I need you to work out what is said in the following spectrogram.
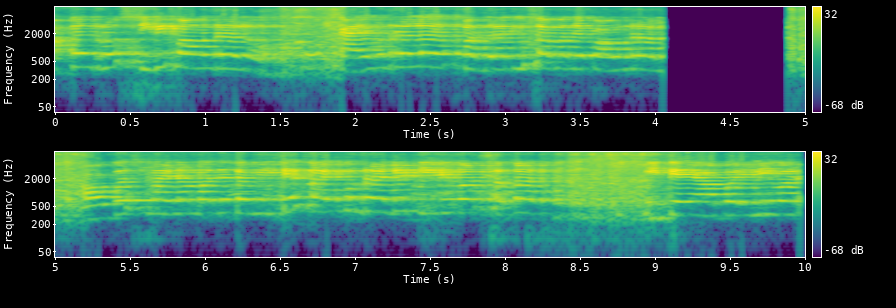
आपण रोज टीव्ही पाहून राहिलो. काय होऊन राहिलं? पंधरा दिवसामध्ये पाहून राहिलो. ऑगस्ट महिन्यामध्ये तर मी तेच ऐकून राहिले टीव्हीवर सतत. इथे या बहिणीवर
